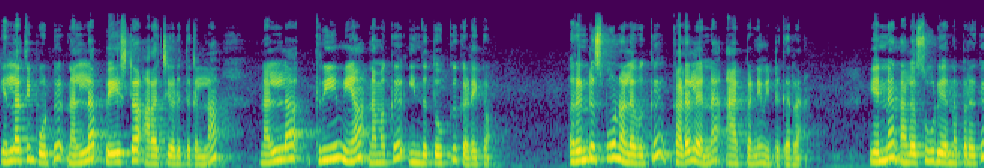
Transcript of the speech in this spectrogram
எல்லாத்தையும் போட்டு நல்லா பேஸ்ட்டாக அரைச்சி எடுத்துக்கலாம். நல்லா க்ரீமியாக நமக்கு இந்த தொக்கு கிடைக்கும். ரெண்டு ஸ்பூன் அளவுக்கு கடலை எண்ணெய் ஆட் பண்ணி விட்டுக்கிறேன். எண்ணெய் நல்லா சூடு ஏறின பிறகு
